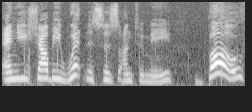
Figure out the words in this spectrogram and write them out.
and ye shall be witnesses unto me, both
